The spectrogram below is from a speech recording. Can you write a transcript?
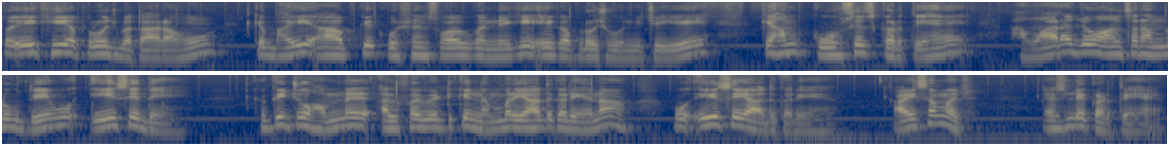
तो एक ही अप्रोच बता रहा हूँ कि भाई आपके क्वेश्चन सॉल्व करने की एक अप्रोच होनी चाहिए कि हम कोशिश करते हैं। हमारा जो आंसर हम लोग दें, वो ए से दें। क्योंकि जो हमने अल्फ़ाबेट के नंबर याद करे हैं ना, वो ए से याद करे हैं। आई समझ? इसलिए करते हैं।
